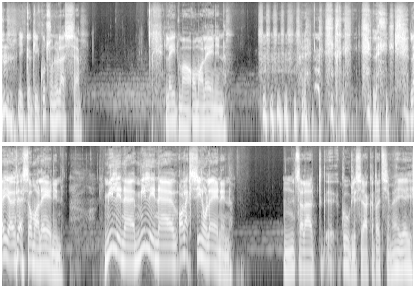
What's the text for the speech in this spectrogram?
ikkagi kutsun ülesse leidma oma Lenin leia üles oma Lenin milline, milline oleks sinu Lenin? nüüd sa lähed Google'isse ja hakkad otsima, ei, ei,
